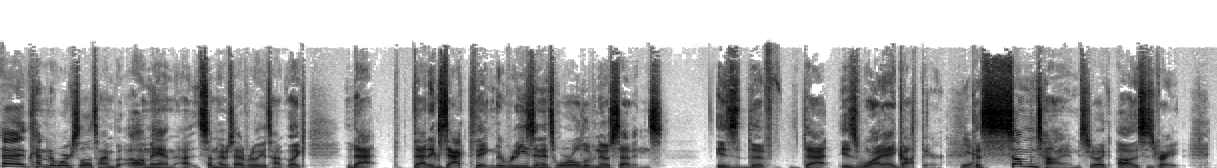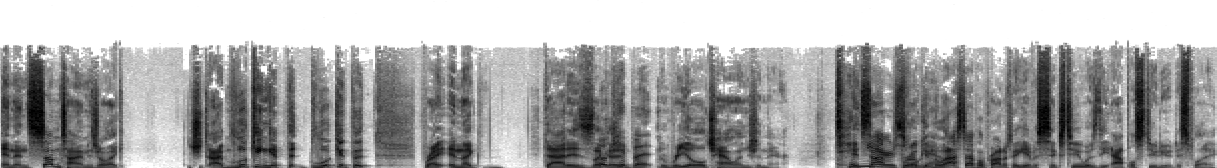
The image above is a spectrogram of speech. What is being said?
eh, it kind of works all the time, but oh man, uh, sometimes I have really good time. Like that, that exact thing. The reason it's world of no sevens is the that is why I got there. Yeah. Because sometimes you're like, oh, this is great, and then sometimes you're like, I'm looking at the look at the right, and like that is like Okay, a but- real challenge in there. Ten it's not broken. The last Apple product I gave a six to was the Apple Studio display,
